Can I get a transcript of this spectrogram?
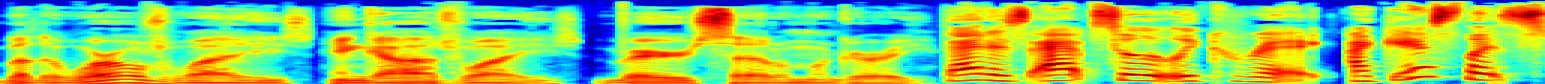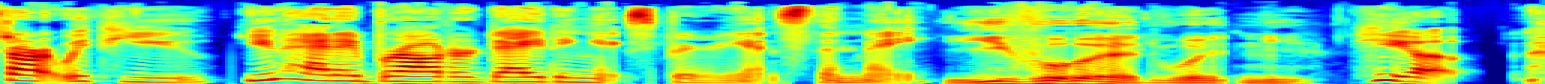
but the world's ways and God's ways very seldom agree. That is absolutely correct. I guess let's start with you. You had a broader dating experience than me. You would, wouldn't you? Yep.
